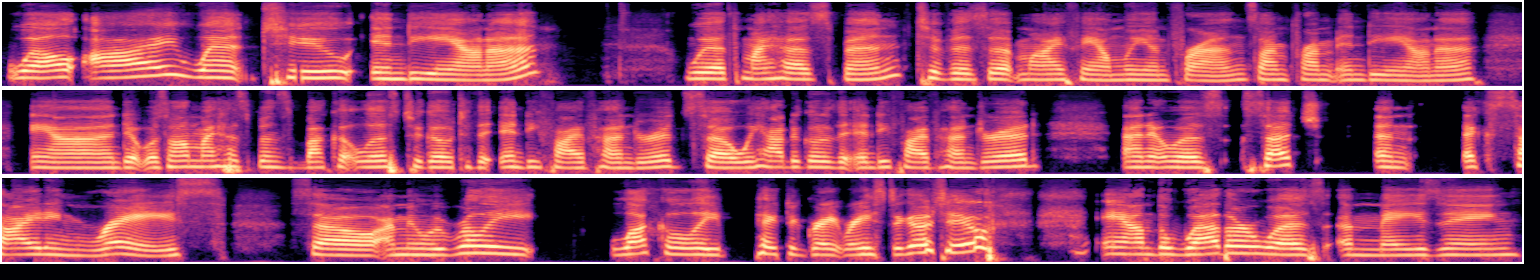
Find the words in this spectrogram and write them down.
Well, I went to Indiana with my husband to visit my family and friends. I'm from Indiana, and it was on my husband's bucket list to go to the Indy 500. So we had to go to the Indy 500, and it was such an exciting race. So, I mean, we really luckily picked a great race to go to, and the weather was amazing.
